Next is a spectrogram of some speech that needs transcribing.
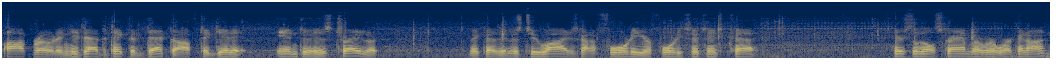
off-roading. He's had to take the deck off to get it into his trailer because it was too wide. It's got a 40 or 46 inch cut. Here's the little scrambler we're working on.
